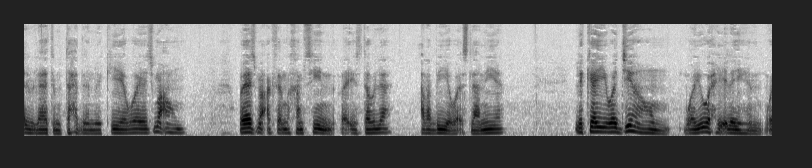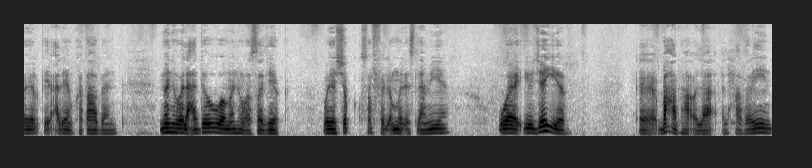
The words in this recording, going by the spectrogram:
الولايات المتحدة الأمريكية ويجمعهم ويجمع أكثر من خمسين رئيس دولة عربية وإسلامية لكي يوجههم ويوحي إليهم ويلقي عليهم خطابا من هو العدو ومن هو الصديق. ويشق صف الأمة الإسلامية ويجير آه، بعض هؤلاء الحاضرين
